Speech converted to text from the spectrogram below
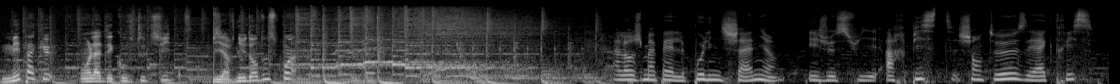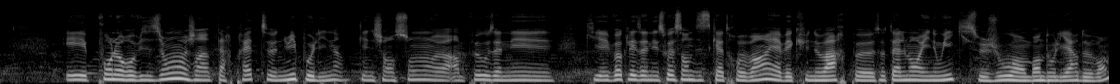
mais pas que. On la découvre tout de suite. Bienvenue dans 12 points. Alors, je m'appelle Pauline Chagne et je suis harpiste, chanteuse et actrice. Et pour l'Eurovision, j'interprète Nuit Pauline, qui est une chanson euh, un peu aux années, qui évoque les années 70-80 et avec une harpe euh, totalement inouïe qui se joue en bandoulière devant.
